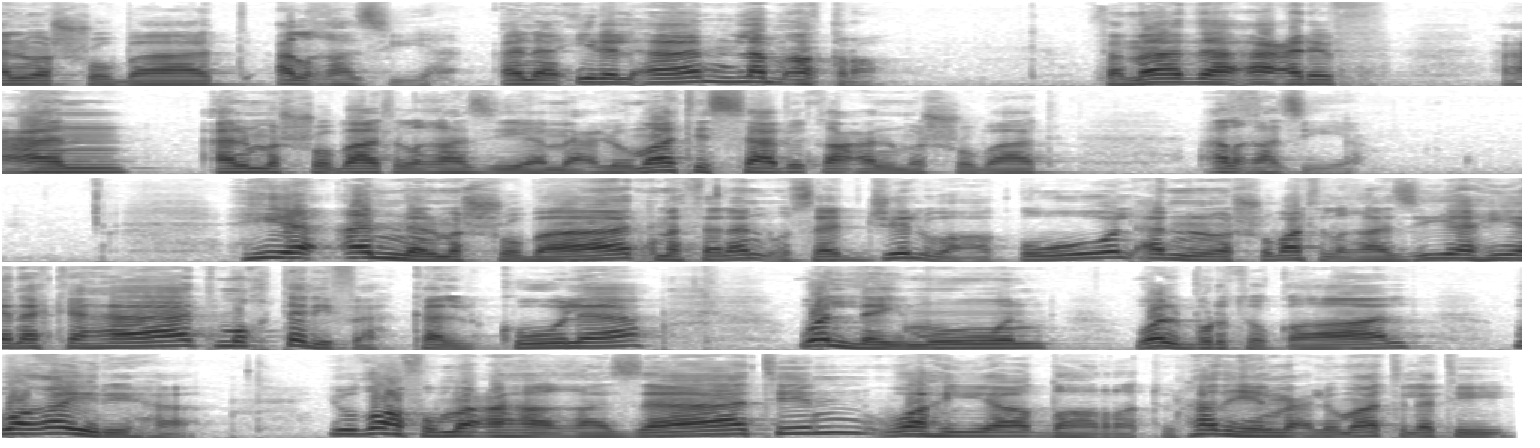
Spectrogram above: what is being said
المشروبات الغازية؟ أنا إلى الآن لم أقرأ. فماذا أعرف عن المشروبات الغازية؟ معلوماتي السابقة عن المشروبات الغازية. هي أن المشروبات مثلا أسجل وأقول أن المشروبات الغازية هي نكهات مختلفة كالكولا والليمون والبرتقال وغيرها. يضاف معها غازات وهي ضارة. هذه المعلومات التي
